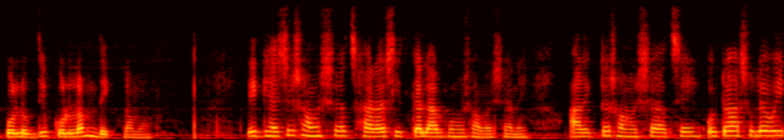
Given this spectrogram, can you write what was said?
উপলব্ধি করলাম, দেখলামও। এই গ্যাসের সমস্যা ছাড়া শীতকালে আর কোনো সমস্যা নেই। আরেকটা সমস্যা আছে, ওটা আসলে ওই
